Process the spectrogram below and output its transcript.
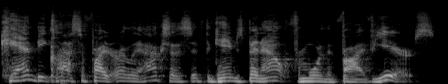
can be classified early access if the game's been out for more than five years.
